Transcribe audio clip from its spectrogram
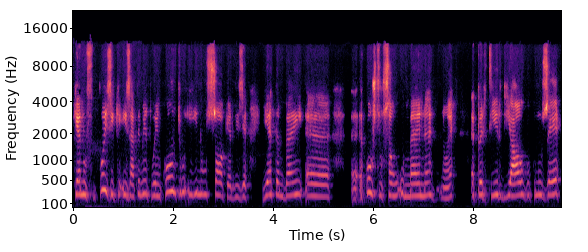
que é no pois exatamente o encontro e não só quer dizer e é também uh, a construção humana, não é? A partir de algo que nos é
